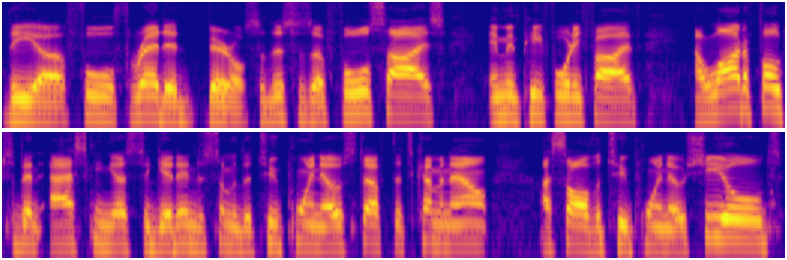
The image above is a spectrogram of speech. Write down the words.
the uh, full threaded barrel. So this is a full size M&P 45 a lot of folks have been asking us to get into some of the 2.0 stuff that's coming out. I saw the 2.0 shields,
